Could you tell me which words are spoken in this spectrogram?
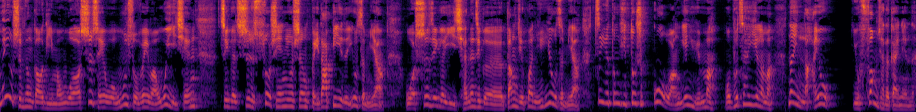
没有身份高低嘛？我是谁？我无所谓嘛？我以前这个是硕士研究生，北大毕业的又怎么样？我是这个以前的这个钢铁冠军又怎么样？这些东西都是过往烟云嘛，我不在意了嘛？那你哪有有放下的概念呢？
